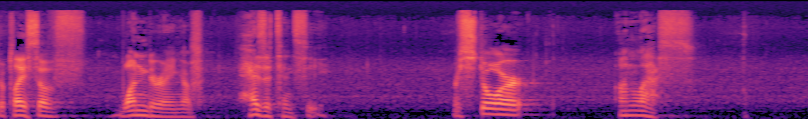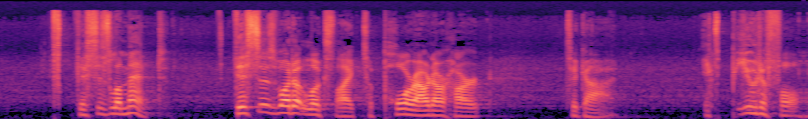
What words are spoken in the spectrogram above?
to a place of wondering, of hesitancy. Restore unless. This is lament. This is what it looks like to pour out our heart to God. It's beautiful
